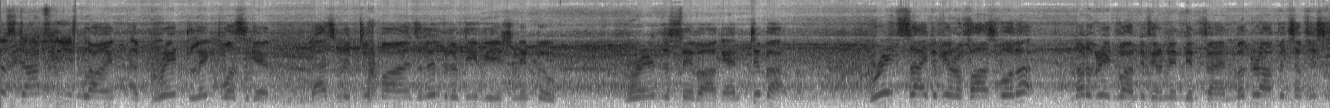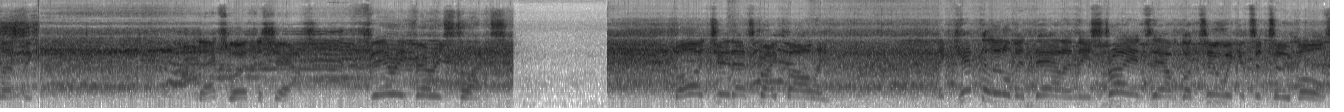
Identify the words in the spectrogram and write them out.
a start to the line. A great length once again. Batsman at two miles, a little bit of deviation into Virendra Sehwag and Timber. Great sight if you're a fast bowler. Not a great one if you're an Indian fan. McGrath picks up his first wicket. That's worth the shout. Very, very strikes. By gee, that's great bowling. It kept a little bit down, and the Australians now have got two wickets and two balls.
